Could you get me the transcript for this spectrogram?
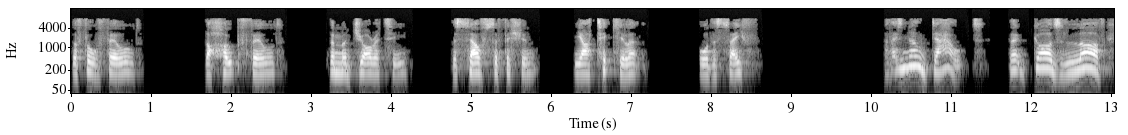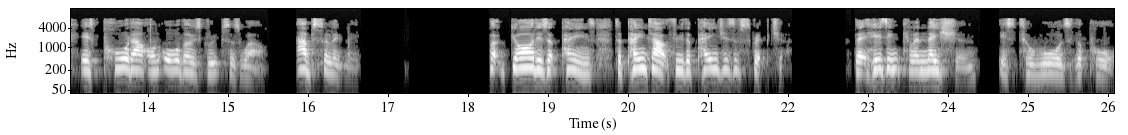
the fulfilled, the hope filled, the majority, the self sufficient, the articulate, or the safe? Now, there's no doubt that God's love is poured out on all those groups as well. Absolutely. But God is at pains to paint out through the pages of Scripture that his inclination is towards the poor,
